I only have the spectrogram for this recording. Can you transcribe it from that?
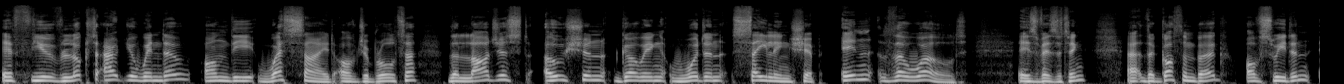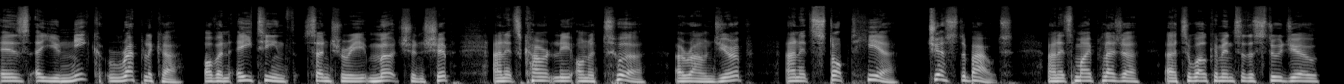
If you've looked out your window on the west side of Gibraltar, the largest ocean going wooden sailing ship in the world is visiting. Uh, the Gothenburg of Sweden is a unique replica of an 18th century merchant ship, and it's currently on a tour around Europe, and it's stopped here just about. And it's my pleasure uh, to welcome into the studio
